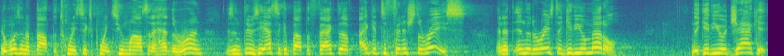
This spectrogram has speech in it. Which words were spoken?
it wasn't about the 26.2 miles that I had to run. It was enthusiastic about the fact of I get to finish the race. And at the end of the race, they give you a medal. They give you a jacket.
